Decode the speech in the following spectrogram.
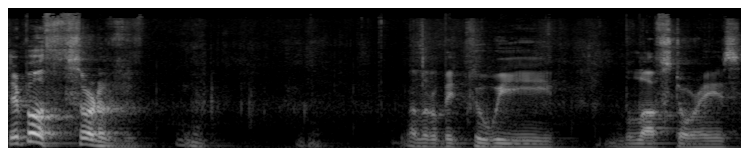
They're both sort of a little bit gooey love stories.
